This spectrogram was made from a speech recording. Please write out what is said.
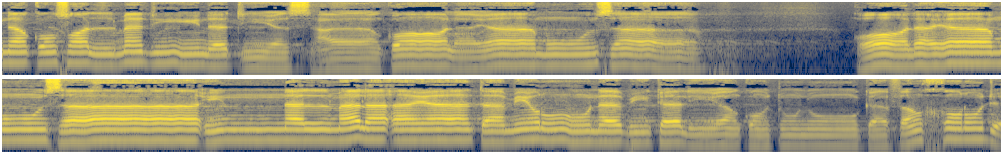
من اقصى المدينة يسعى قال يا موسى قال يا موسى إن الملأ ياتمرون بك ليقتلوك فاخرج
